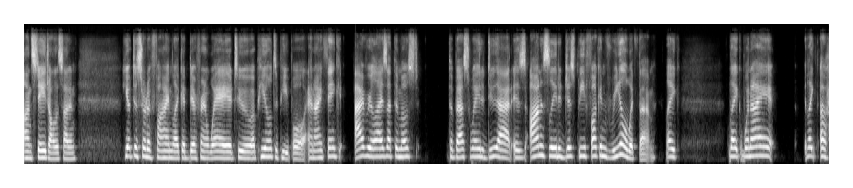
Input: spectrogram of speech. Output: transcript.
on stage all of a sudden, you have to sort of find like a different way to appeal to people. And I think I've realized that the most the best way to do that is honestly to just be fucking real with them. Like like when I like oh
